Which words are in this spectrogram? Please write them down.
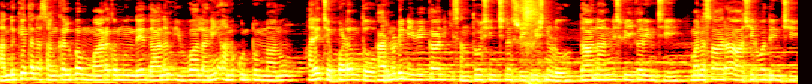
అందుకే తన సంకల్పం మారకముందే దానం ఇవ్వాలని అనుకుంటున్నాను అని చెప్పడంతో కర్ణుడి నివేకానికి సంతోషించిన శ్రీకృష్ణుడు దానాన్ని స్వీకరించి మనసారా ఆశీర్వదించి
